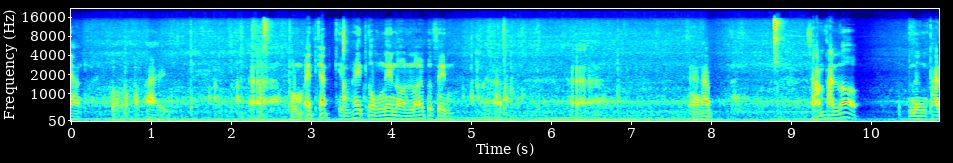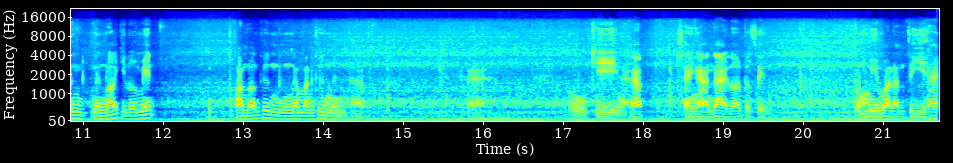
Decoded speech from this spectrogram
ยากขออภัย ผมแอดจัดเข็มให้ตรงแน่นอนร้อยเปอร์เซ็นต์นะครับนะครับสามพันรอบหนึ่งพันหนึ่งร้อยกิโลเมตร ความร้อนครึ่งหนึ่งน้ำมันครึ่งหนึ่งนะครับอโอเคนะครับ ใช้งานได้ร้อยเปอร์เซ็นต์ผมมีวารันตีให้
